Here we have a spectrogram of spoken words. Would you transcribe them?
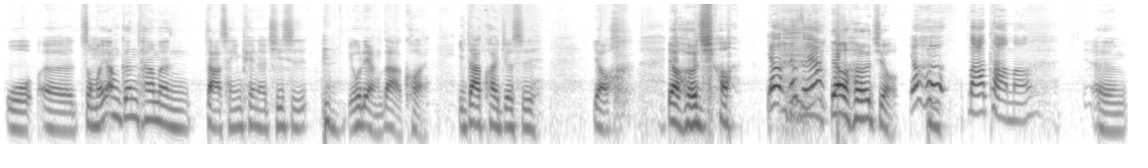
我呃怎么样跟他们打成一片呢？其实 有两大块，一大块就是要 要喝酒，要要怎样？要喝酒。要喝巴卡吗？嗯、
